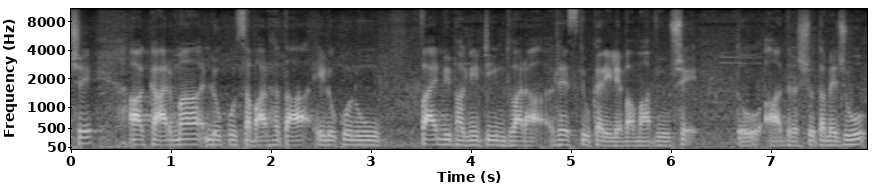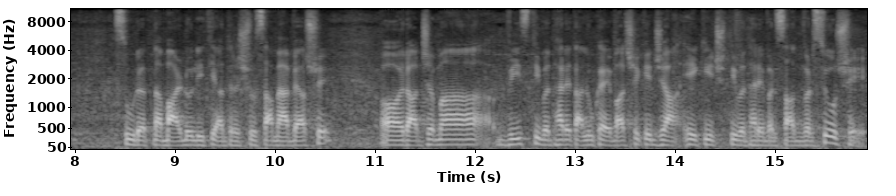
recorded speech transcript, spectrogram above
છે. આ કારમાં લોકો સવાર હતા. એ લોકોનું ફાયર વિભાગની ટીમ દ્વારા રેસ્ક્યુ કરી લેવામાં આવ્યું છે. તો આ દ્રશ્યો તમે જુઓ. સુરતના બારડોલીથી આ દ્રશ્યો સામે આવ્યા છે. રાજ્યમાં વીસથી વધારે તાલુકા એવા છે કે જ્યાં એક ઇંચથી વધારે વરસાદ વરસ્યો છે.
